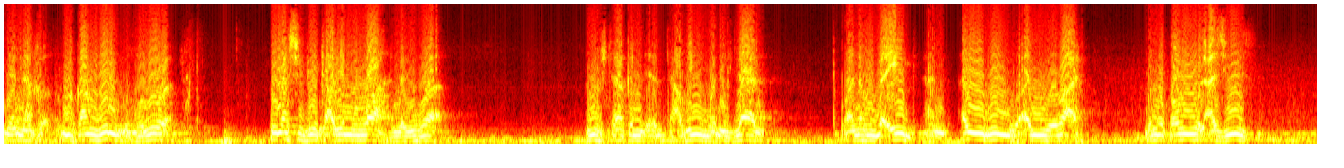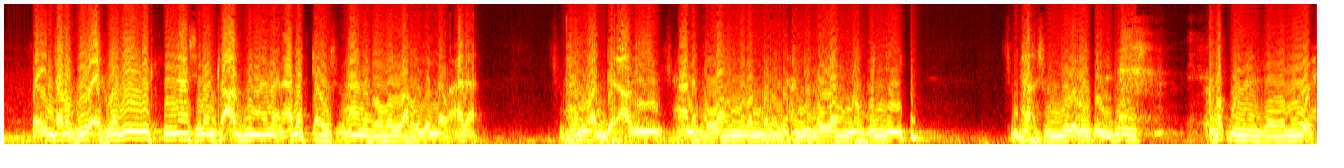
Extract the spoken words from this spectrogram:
لأنه مقام ذل وخضوع يناسب فيه تعظيم الله الذي هو المستحق التعظيم والإجلال وأنه بعيد عن أي ذل وأي ضعف وهو القوي العزيز. فعند ركوعك وذلك يناسب ان تعظم من عبدته سبحانه وهو الله جل وعلا. سبحان ربي العظيم. سبحانك اللهم ربنا وبحمدك اللهم اغفر لي. سبحان سبحان القدوس رب من الروح.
